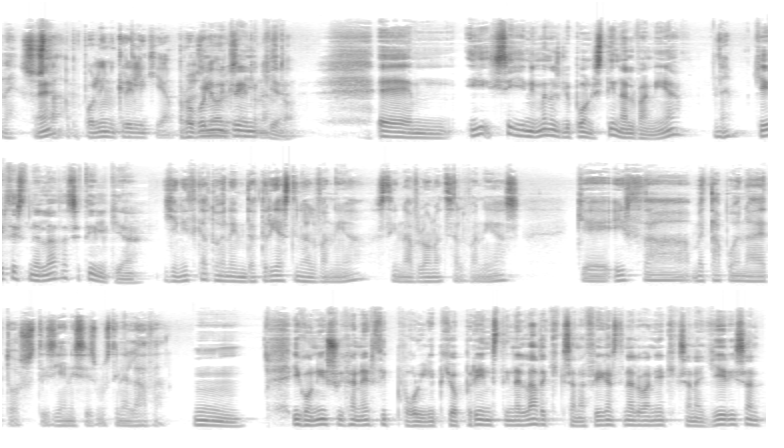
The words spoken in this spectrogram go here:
Ναι, σωστά. Από πολύ μικρή ηλικία. Ε; Από πολύ μικρή προσδιορίσα τον ηλικία. Εαυτό. Ε, είσαι γεννημένος λοιπόν στην Αλβανία Ναι. και ήρθες στην Ελλάδα σε τι ηλικία; Γεννήθηκα το 1993 στην Αλβανία, στην αυλώνα της Αλβανίας και ήρθα μετά από ένα έτος της γέννησής μου στην Ελλάδα. Μμμ. Οι γονείς σου είχαν έρθει πολύ πιο πριν στην Ελλάδα και ξαναφύγαν στην Αλβανία και ξαναγύρισαν.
